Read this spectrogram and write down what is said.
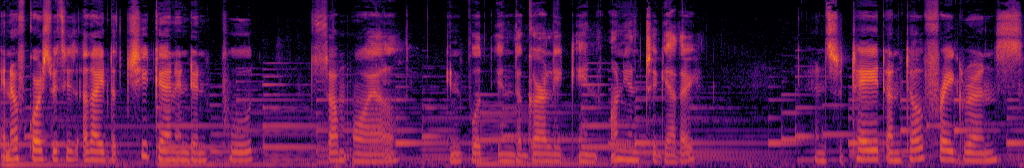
And of course we set aside the chicken and then put some oil and put in the garlic and onion together and saute it until fragrance.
